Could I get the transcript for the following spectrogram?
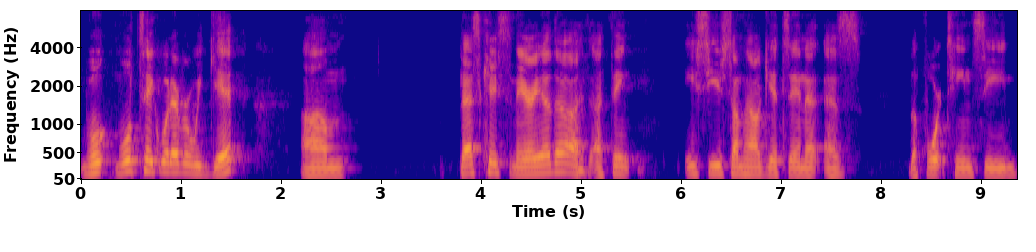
we'll we'll take whatever we get. Um, best case scenario, though, I, I think ECU somehow gets in as the 14 seed,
